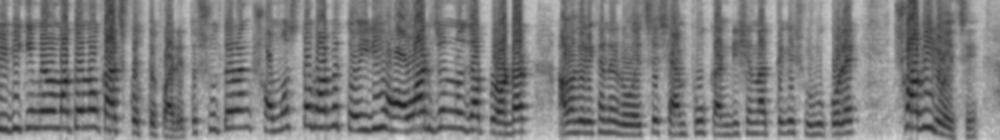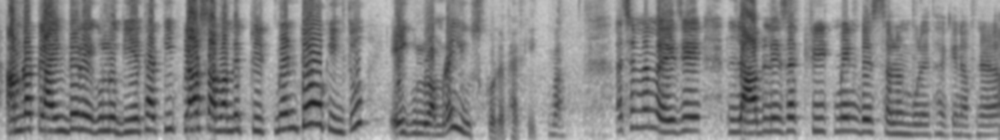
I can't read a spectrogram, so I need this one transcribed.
বিবি কিমের মতনও কাজ করতে পারে। তো সুতরাং সমস্তভাবে তৈরি হওয়ার জন্য যা প্রোডাক্ট আমাদের এখানে রয়েছে শ্যাম্পু কন্ডিশনার থেকে শুরু করে সবই রয়েছে। আমরা ক্লায়েন্টদের এগুলো দিয়ে থাকি প্লাস আমাদের ট্রিটমেন্টেও কিন্তু এইগুলো আমরা ইউজ করে থাকি। বাহ। আচ্ছা ম্যাম এই যে love laser treatment base salon বলে থাকেন আপনারা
